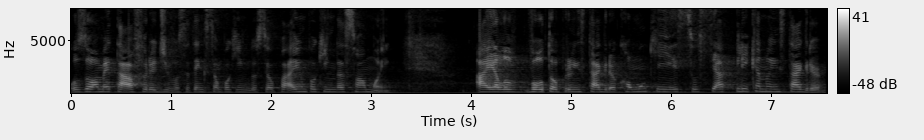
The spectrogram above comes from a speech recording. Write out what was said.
usou a metáfora de você tem que ser um pouquinho do seu pai e um pouquinho da sua mãe. Aí ela voltou para o Instagram, como que isso se aplica no Instagram?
